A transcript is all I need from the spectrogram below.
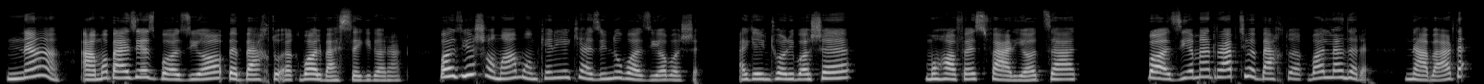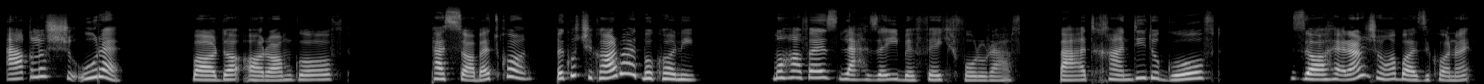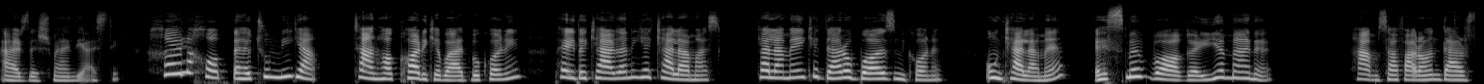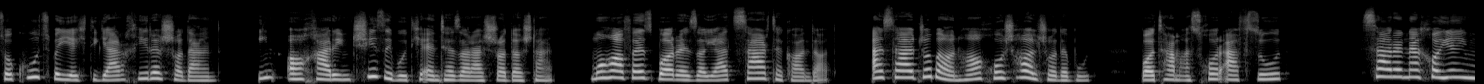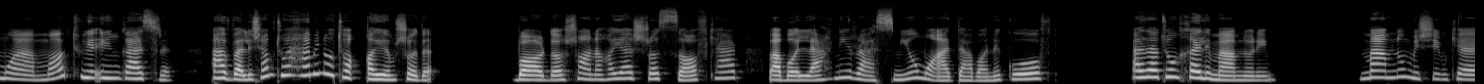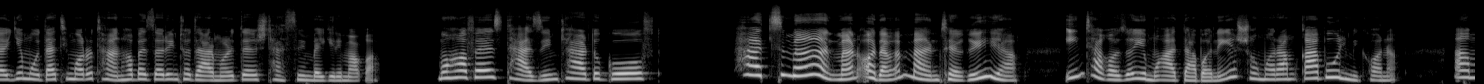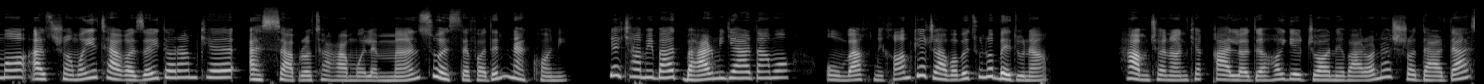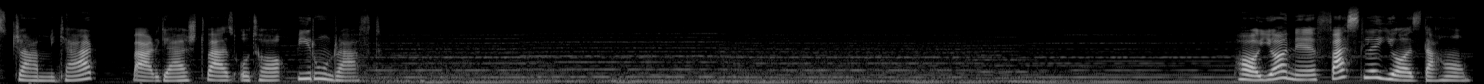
نه اما بعضی از بازی ها به بخت و اقبال بستگی دارن. بازی شما هم ممکنه یکی از این نوع بازی ها باشه. اگه اینطوری باشه؟ محافظ فریاد زد. بازی من ربطی به بخت و اقبال نداره. نبرد عقل و شعوره. باردا آرام گفت پس ثابت کن بگو چیکار باید بکنیم محافظ لحظه ای به فکر فرو رفت بعد خندید و گفت ظاهرا شما بازیکنهای ارزشمندی هستین. خیلی خوب بهتون میگم تنها کاری که باید بکنین پیدا کردن یک کلمه است. کلمه ای که در رو باز می‌کنه. اون کلمه اسم واقعی منه. همسفران در سکوت به یکدیگر خیره شدند. این آخرین چیزی بود که انتظارش را داشتند. محافظ با رضایت سر تکان داد. از تعجب آنها خوشحال شده بود. با تمسخر افزود. سر نخای این معما توی این قصره اولیش هم توی همین اتاق قایم شده. باردا شانه هایش را صاف کرد و با لحنی رسمی و معدبانه گفت ازتون خیلی ممنونیم. ممنون میشیم که یه مدتی ما رو تنها بذارین تا در موردش تصمیم بگیریم آقا. محافظ تعظیم کرد و گفت حتما من آدم منطقیم. این تقاضای معدبانه شمارم قبول می‌کنم. اما از شما یه تقاضایی دارم که از صبر و تحمل من سوء استفاده نکنی. یه کمی بعد برمیگردم و اون وقت می‌خوام که جوابتون رو بدونم. همچنان که قلاده های جانورانش را در دست جمع می‌کرد برگشت و از اتاق بیرون رفت. پایان فصل یازدهم.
